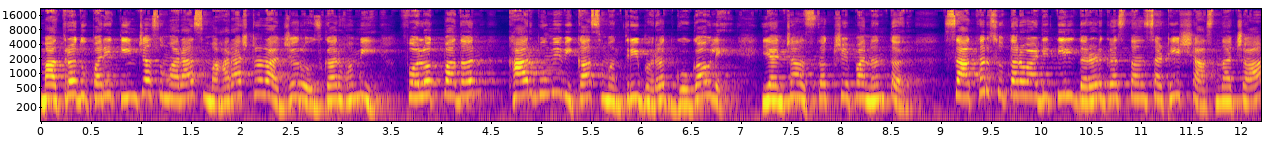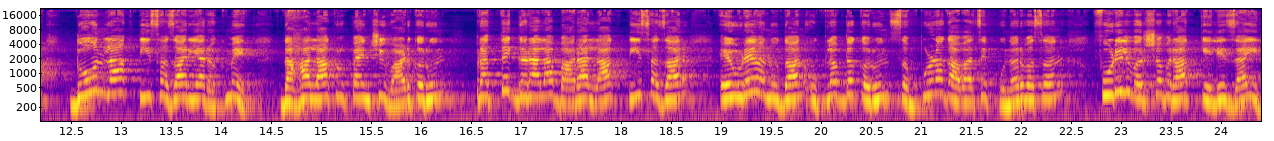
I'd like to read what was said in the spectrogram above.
मात्र दुपारी तीनच्या सुमारास महाराष्ट्र राज्य रोजगार हमी फलोत्पादन खारभूमी विकास मंत्री भरत गोगावले यांच्या हस्तक्षेपानंतर साखर सुतारवाडीतील दरडग्रस्तांसाठी शासनाच्या दोन लाख तीस हजार या रकमेत दहा लाख रुपयांची वाढ करून प्रत्येक घराला बारा लाख तीस हजार एवढे अनुदान उपलब्ध करून संपूर्ण गावाचे पुनर्वसन पुढील वर्षभरात केले जाईल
